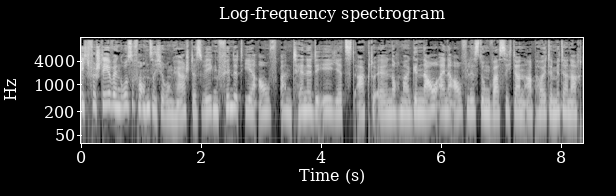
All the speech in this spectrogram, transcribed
Ich verstehe, wenn große Verunsicherung herrscht. Deswegen findet ihr auf antenne.de jetzt aktuell nochmal genau eine Auflistung, was sich dann ab heute Mitternacht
